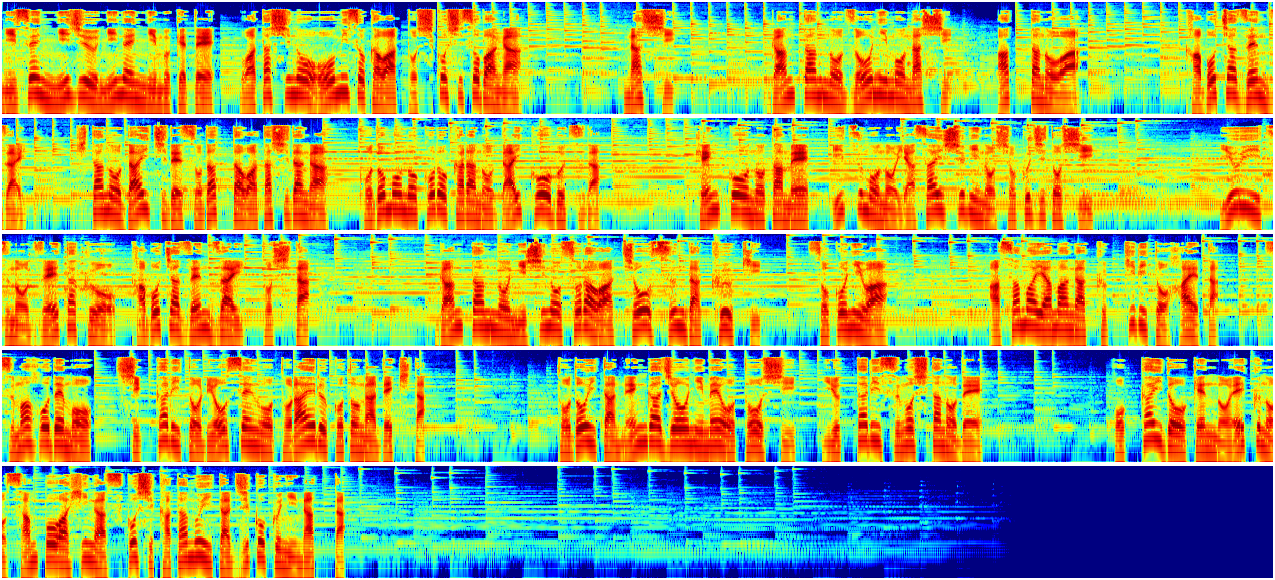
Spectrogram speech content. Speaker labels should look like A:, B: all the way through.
A: 2022年に向けて、私の大晦日は年越しそばが、なし。元旦の雑煮もなし。あったのは、かぼちゃぜんざい。北の大地で育った私だが、子供の頃からの大好物だ。健康のため、いつもの野菜主義の食事とし、唯一の贅沢をかぼちゃぜんざいとした。元旦の西の空は超澄んだ空気。そこには、浅間山がくっきりと生えた。スマホでも、しっかりと稜線を捉えることができた。届いた年賀状に目を通し、ゆったり過ごしたので、北海道県のエクの散歩は日が少し傾いた時刻になった。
